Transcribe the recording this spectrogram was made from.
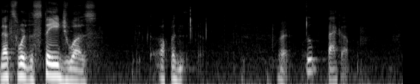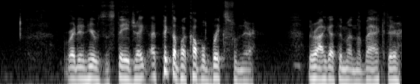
That's where the stage was, up in. Right, oop, back up. Right in here was the stage. I, I picked up a couple bricks from there. There, I got them in the back there.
